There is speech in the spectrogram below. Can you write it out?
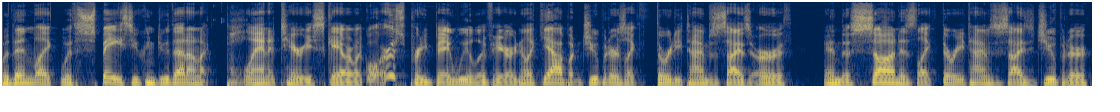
But then like with space, you can do that on a planetary scale. You're like, well, Earth's pretty big. We live here. And you're like, yeah, but Jupiter is like 30 times the size of Earth, and the sun is like 30 times the size of Jupiter.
